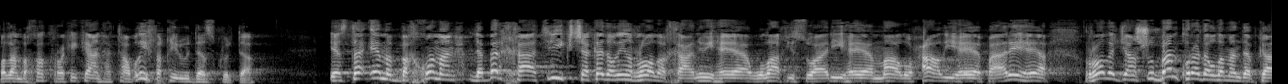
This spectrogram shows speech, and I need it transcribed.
بەڵام بەخوا کوڕەکەی کان هەتا بڵی فەقیر و دەست کورتە ئێستا ئێمە بە خۆمان لەبەر خاتری کچەکە دەڵێین ڕۆڵە، خانووی هەیە، وڵاخی سواری هەیە، ماڵ و حاڵی هەیە، پارەی هەیە، ڕۆڵە گیان شوو بەم کوڕە دەوڵەمەندە بکە،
